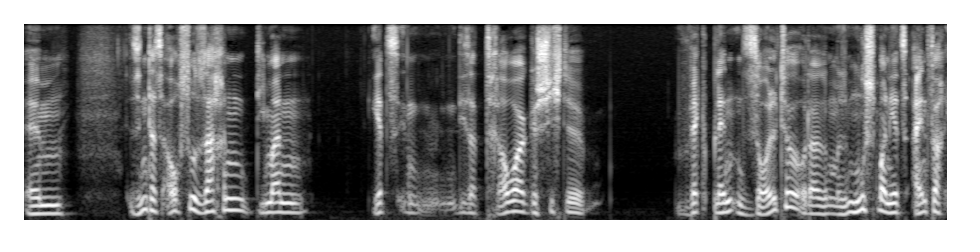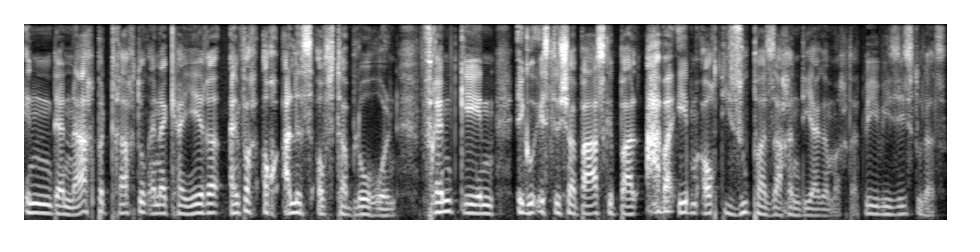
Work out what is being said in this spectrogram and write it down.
Ähm, sind das auch so Sachen, die man jetzt in dieser Trauergeschichte wegblenden sollte? Oder muss man jetzt einfach in der Nachbetrachtung einer Karriere einfach auch alles aufs Tableau holen? Fremdgehen, egoistischer Basketball, aber eben auch die super Sachen, die er gemacht hat. Wie, wie siehst du das?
